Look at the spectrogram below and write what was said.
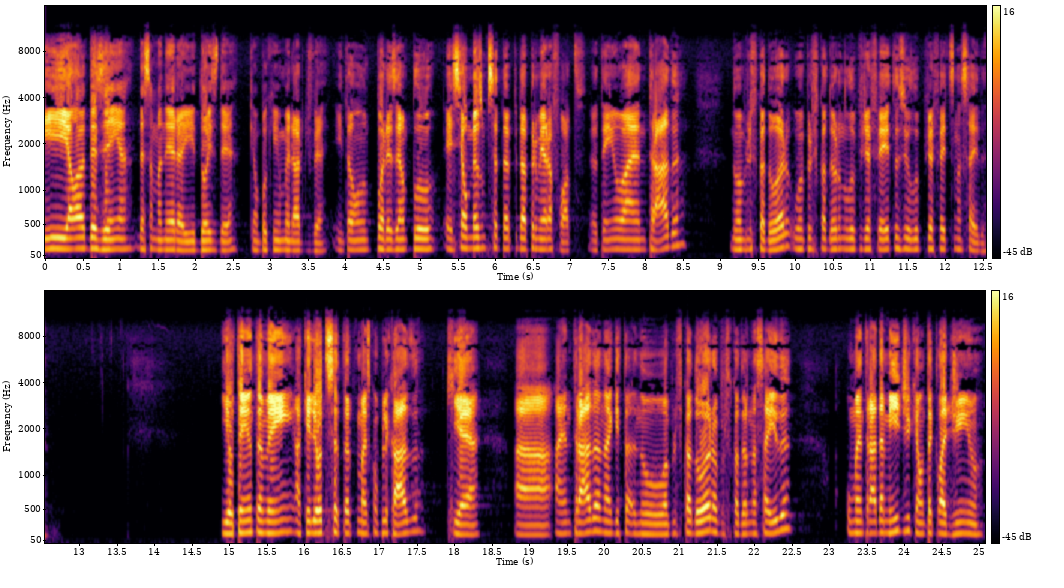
e ela desenha dessa maneira aí 2D, que é um pouquinho melhor de ver. Então, por exemplo, esse é o mesmo setup da primeira foto. Eu tenho a entrada no amplificador, o amplificador no loop de efeitos e o loop de efeitos na saída. E eu tenho também aquele outro setup mais complicado, que é a, a entrada na, no amplificador, o amplificador na saída, uma entrada MIDI, que é um tecladinho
